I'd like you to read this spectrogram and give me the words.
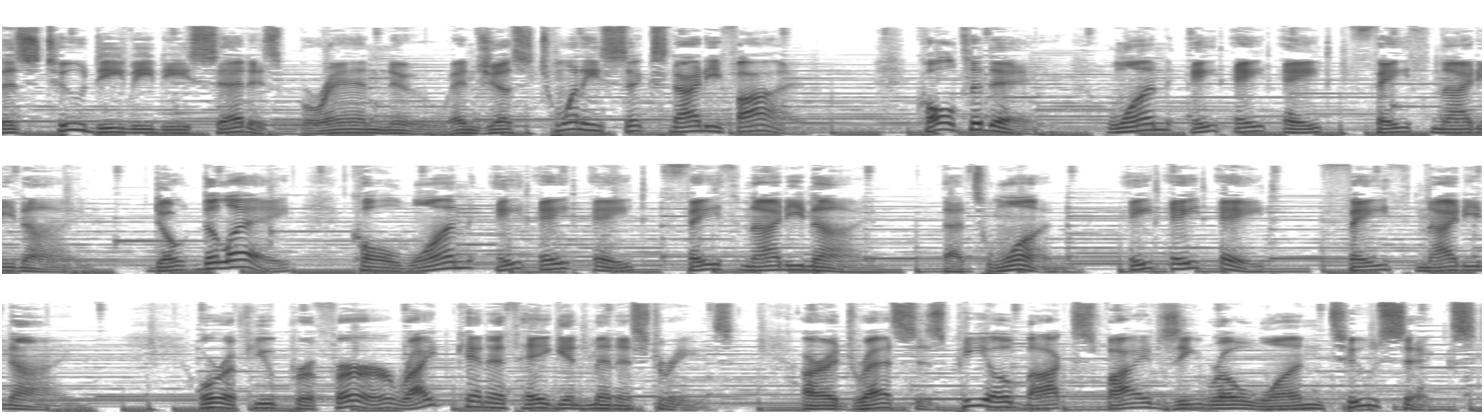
This two DVD set is brand new and just $26.95. Call today 1 888 Faith 99. Don't delay. Call 1 888 Faith 99. That's 1 888 Faith 99. Or if you prefer, write Kenneth Hagin Ministries. Our address is P.O. Box 50126,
